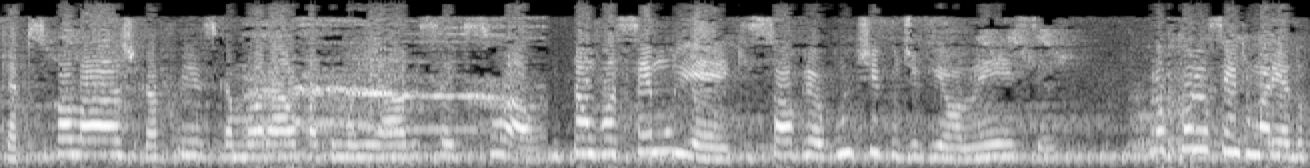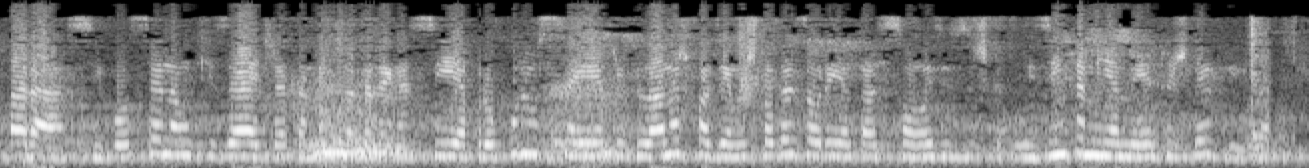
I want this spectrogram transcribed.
que é psicológica, física, moral, patrimonial e sexual. Então você mulher que sofre algum tipo de violência, procure o Centro Maria do Pará. Se você não quiser diretamente a delegacia, procure o centro, que lá nós fazemos todas as orientações e os encaminhamentos devidos.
